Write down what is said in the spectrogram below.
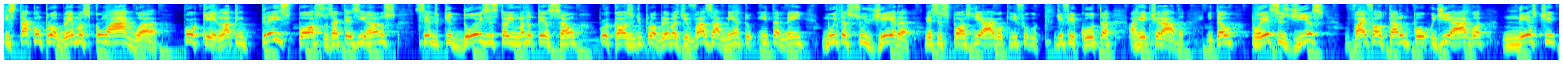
está com problemas com água porque lá tem três poços artesianos, sendo que dois estão em manutenção por causa de problemas de vazamento e também muita sujeira nesses poços de água que dificulta a retirada. Então, por esses dias, vai faltar um pouco de água neste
